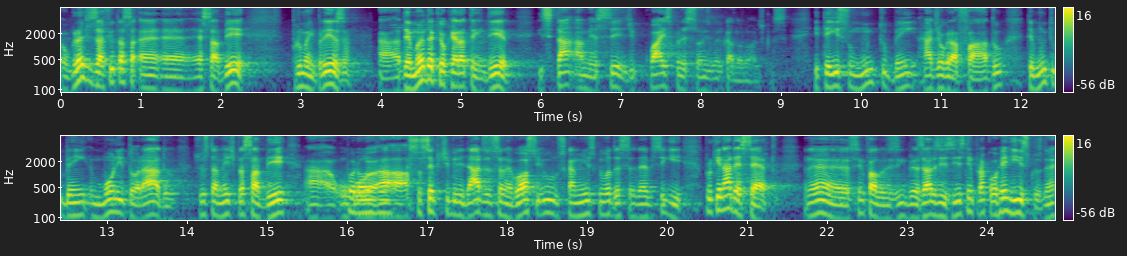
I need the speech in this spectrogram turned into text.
o grande desafio tá, é, é saber, para uma empresa, a demanda que eu quero atender está à mercê de quais pressões mercadológicas e ter isso muito bem radiografado, ter muito bem monitorado, justamente para saber a, o, a, a, susceptibilidades do seu negócio e os caminhos que você deve seguir. Porque nada é certo. Né? Eu sempre falo, os empresários existem para correr riscos. Né?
